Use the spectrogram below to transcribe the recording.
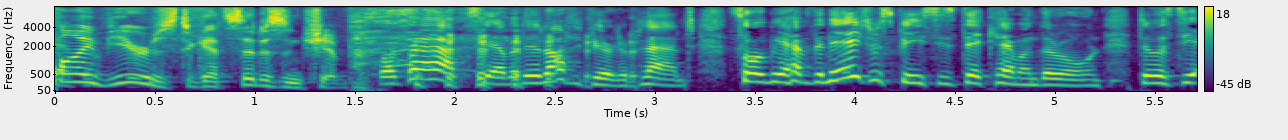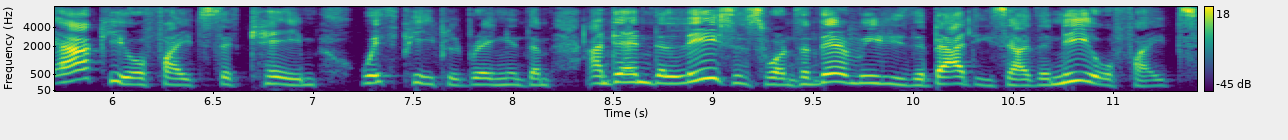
five years to get citizenship. Well, perhaps, yeah, but not if you're a plant. So we have the native species, they came on their own. There was the archaeophytes that came with people bringing them. And then the latest ones, and they're really the baddies, are the neophytes,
